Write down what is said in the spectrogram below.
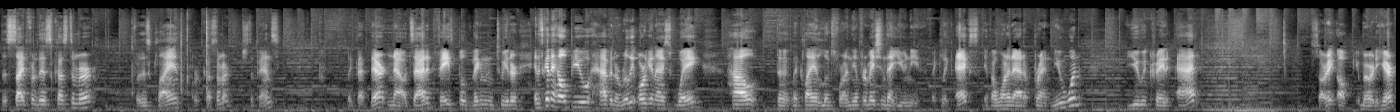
the site for this customer, for this client or customer, just depends. Like that there. Now it's added, Facebook, LinkedIn, Twitter, and it's gonna help you have in a really organized way how the, the client looks for and the information that you need. If I click X, if I wanted to add a brand new one, you would create add. Sorry, oh, we're already here.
